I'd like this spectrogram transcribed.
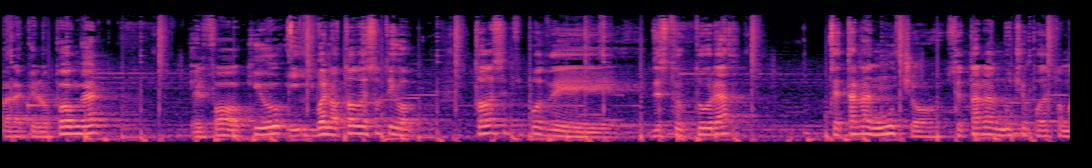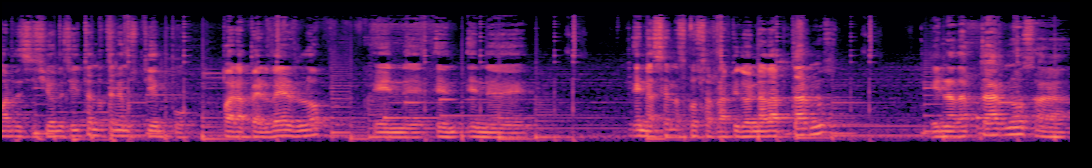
para que lo pongan. El FOQ y, y bueno, todo eso, te digo, todo ese tipo de, de estructuras se tardan mucho, se tardan mucho en poder tomar decisiones y ahorita no tenemos tiempo para perderlo en, en, eh, en hacer las cosas rápido, en adaptarnos, en adaptarnos a,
